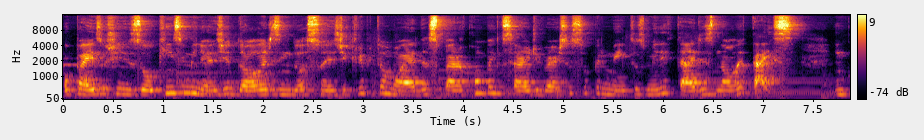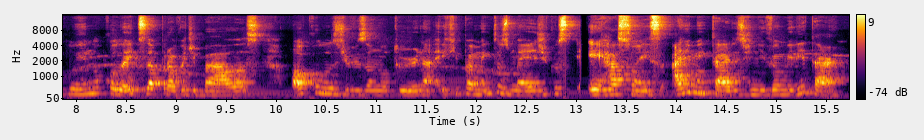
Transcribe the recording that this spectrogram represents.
o país utilizou 15 milhões de dólares em doações de criptomoedas para compensar diversos suprimentos militares não letais, incluindo coletes à prova de balas, óculos de visão noturna, equipamentos médicos e rações alimentares de nível militar.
